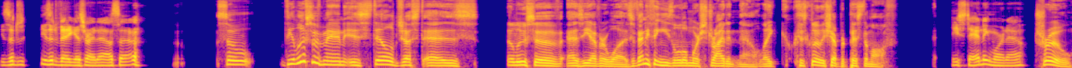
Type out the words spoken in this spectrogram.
He's in he's in Vegas right now, so So the Illusive Man is still just as elusive as he ever was. If anything, he's a little more strident now, like because clearly Shepard pissed him off. he's standing more now. True.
